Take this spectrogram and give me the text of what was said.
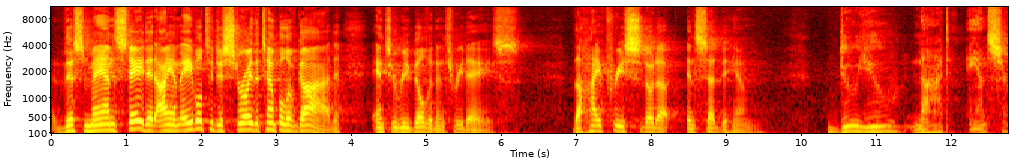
This man stated, I am able to destroy the temple of God and to rebuild it in three days. The high priest stood up and said to him, Do you not answer?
